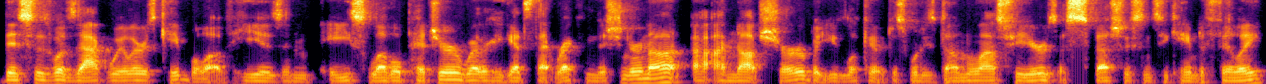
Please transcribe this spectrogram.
this is what Zack Wheeler is capable of. He is an ace level pitcher. Whether he gets that recognition or not, I'm not sure. But you look at just what he's done the last few years, especially since he came to Philly.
